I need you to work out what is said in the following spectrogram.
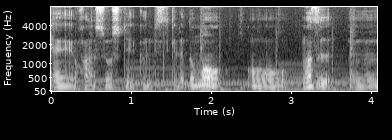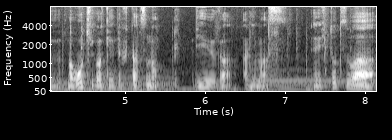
えー、お話をしていくんですけれどもまず、まあ、大きく分けて2つの理由があります、えー、1つは、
